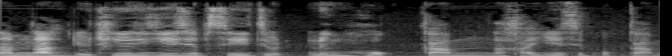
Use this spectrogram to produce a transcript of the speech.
น้ำหนักอยู่ที่ 24.16 กรัมนะคะ 26 กรัม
